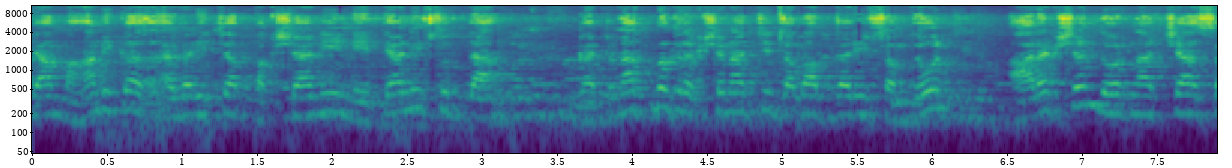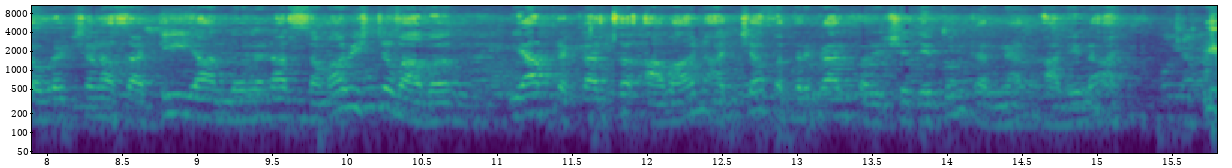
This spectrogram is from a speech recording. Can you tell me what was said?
त्या महाविकास आघाडीच्या पक्षांनी नेत्यांनी सुद्धा घटनात्मक रक्षणाची जबाबदारी समजून आरक्षण धोरणाच्या संरक्षणासाठी या आंदोलनात समाविष्ट व्हावं या प्रकारचं आवाहन आजच्या पत्रकार परिषदेतून करण्यात आलेलं आहे.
